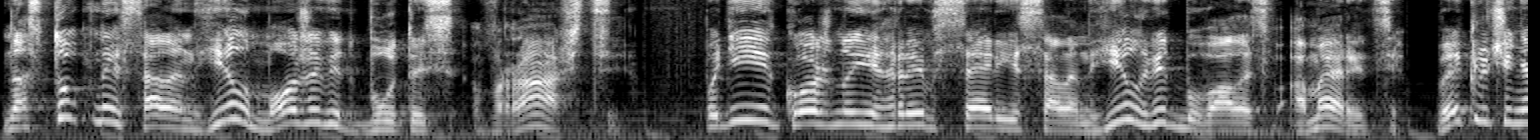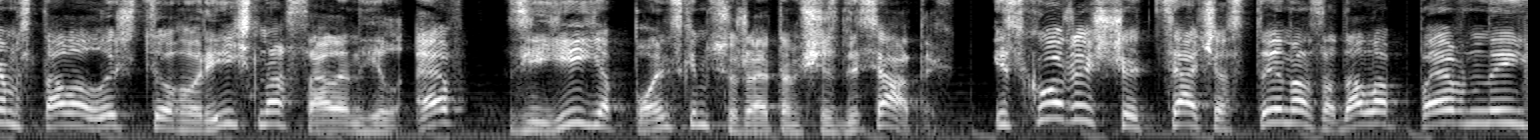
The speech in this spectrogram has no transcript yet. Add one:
Наступний Silent Hill може відбутись в Рашці. Події кожної гри в серії Silent Hill відбувались в Америці. Виключенням стала лише цьогорічна Silent Hill F з її японським сюжетом 60-х. І схоже, що ця частина задала певний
